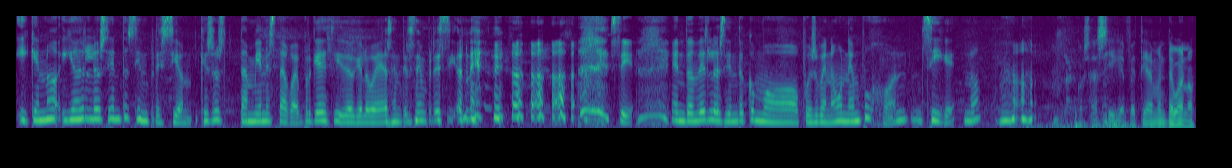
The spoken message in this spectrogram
y, que no, yo lo siento sin presión, que eso también está guay, porque he decidido que lo voy a sentir sin presión. sí, entonces lo siento como, pues bueno, un empujón, sigue, ¿no? La cosa sigue, efectivamente. Bueno,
